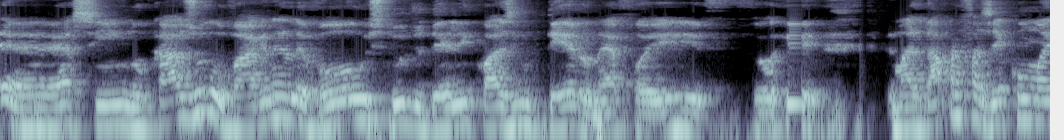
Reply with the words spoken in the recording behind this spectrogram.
é, assim, no caso, o Wagner levou o estúdio dele quase inteiro, né? Foi, foi mas dá para fazer com uma,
